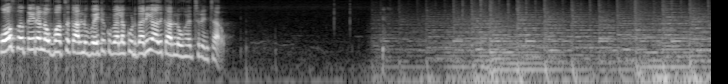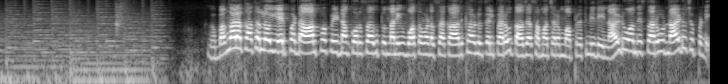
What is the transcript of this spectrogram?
కోస్తా తీరంలో మత్స్యకారులు వేటకు వెళ్ళకూడదని అధికారులు హెచ్చరించారు. బంగాళాఖాతంలో ఏర్పడ్డ అల్పపీడనం కొనసాగుతుందని వాతావరణ శాఖ అధికారులు తెలిపారు. తాజా సమాచారం మా ప్రతినిధి నాయుడు అందిస్తారు. నాయుడు చెప్పండి.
